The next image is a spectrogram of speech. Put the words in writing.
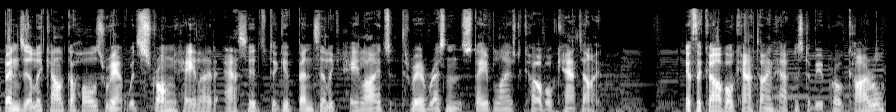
benzylic alcohols react with strong halide acids to give benzylic halides through a resonance stabilized carbocation. If the carbocation happens to be prochiral,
